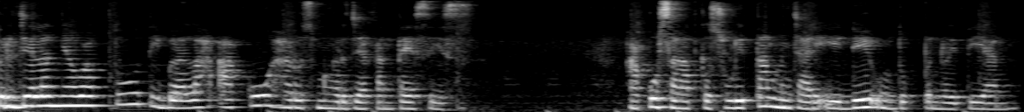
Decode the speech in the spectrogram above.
Berjalannya waktu, tibalah aku harus mengerjakan tesis. Aku sangat kesulitan mencari ide untuk penelitian.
